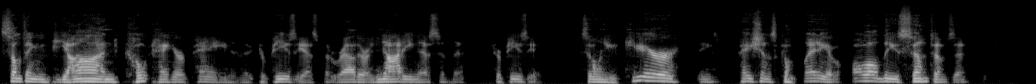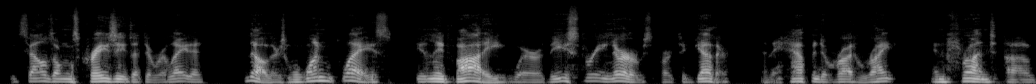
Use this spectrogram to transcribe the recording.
something beyond coat hanger pain in the trapezius, but rather a knottiness in the trapezius. So when you hear these patients complaining of all these symptoms, and it sounds almost crazy that they're related. No, there's one place in the body where these three nerves are together and they happen to run right in front of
